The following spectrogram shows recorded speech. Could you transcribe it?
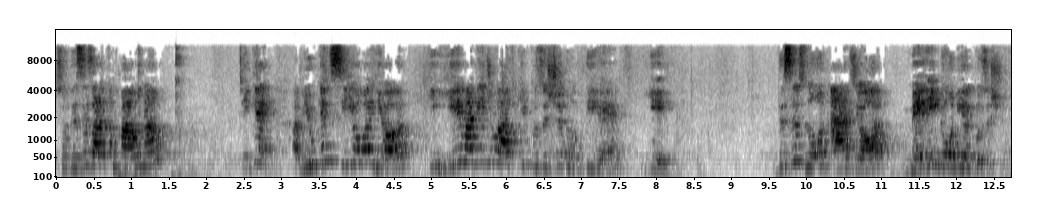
so this is our compound now ठीक है? अब you can see over here कि ये वाली जो आपकी पोजिशन होती है ये this is known as your meridional position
